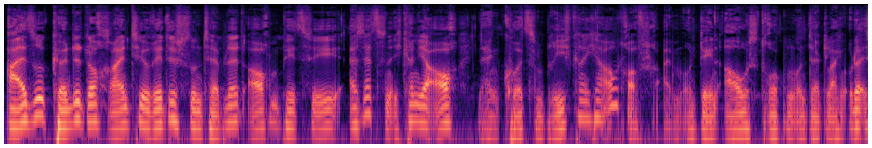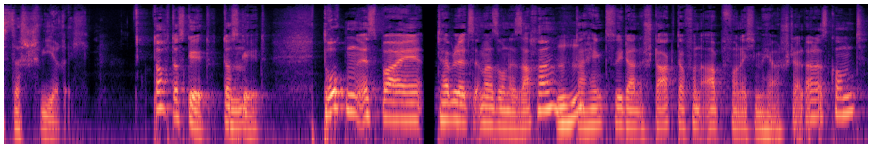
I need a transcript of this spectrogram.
Also könnte doch rein theoretisch so ein Tablet auch ein PC ersetzen. Ich kann ja auch, einen kurzen Brief kann ich ja auch draufschreiben und den ausdrucken und dergleichen. Oder ist das schwierig? Doch, das geht, das mhm. geht. Drucken ist bei Tablets immer so eine Sache. Mhm. Da hängt es wieder stark davon ab, von welchem Hersteller das kommt.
